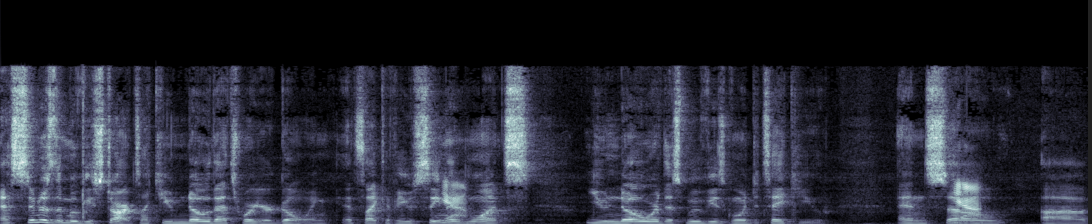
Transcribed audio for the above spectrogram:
as soon as the movie starts, like you know that's where you're going. It's like if you've seen Yeah. it once, you know where this movie is going to take you, and so. Uh,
